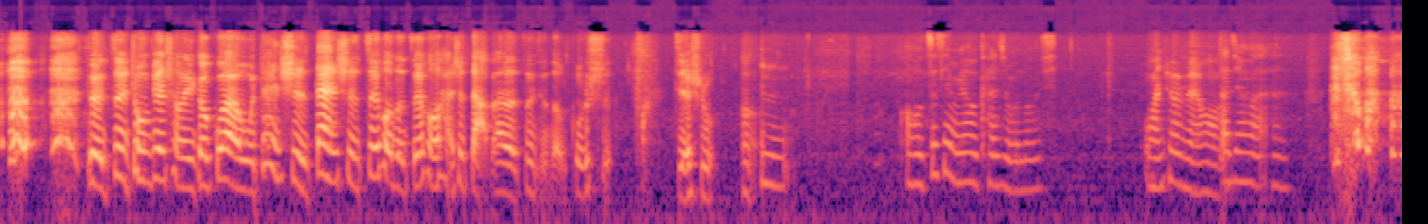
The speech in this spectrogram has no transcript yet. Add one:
对，最终变成了一个怪物，但是但是最后的最后还是打败了自己的故事，结束。嗯嗯。哦，最近没有看什么东西。完全没有。大家晚安。大家晚安。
